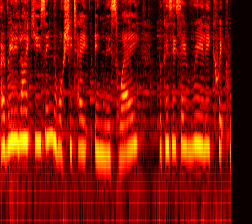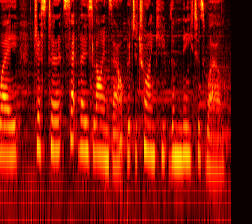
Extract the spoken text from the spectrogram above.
I really like using the washi tape in this way because it's a really quick way just to set those lines out but to try and keep them neat as well.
